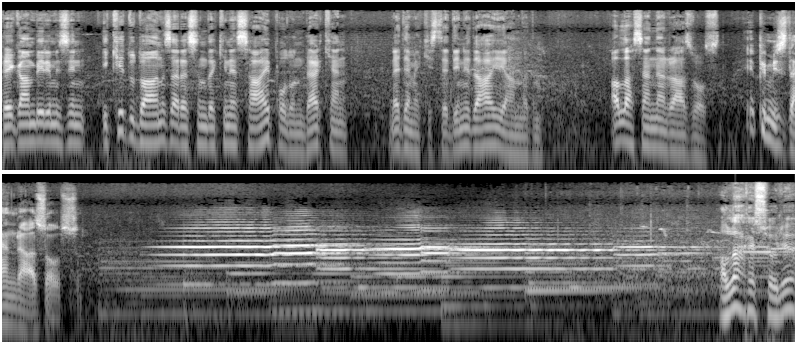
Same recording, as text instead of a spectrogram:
Peygamberimizin iki dudağınız arasındakine sahip olun derken ne demek istediğini daha iyi anladım. Allah senden razı olsun. Hepimizden razı olsun. Allah Resulü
